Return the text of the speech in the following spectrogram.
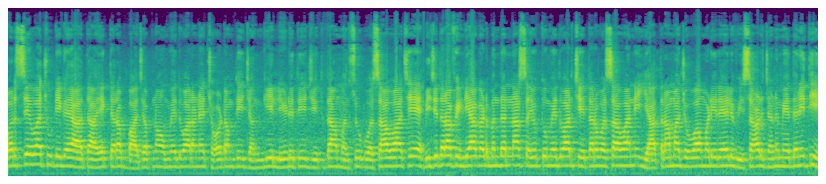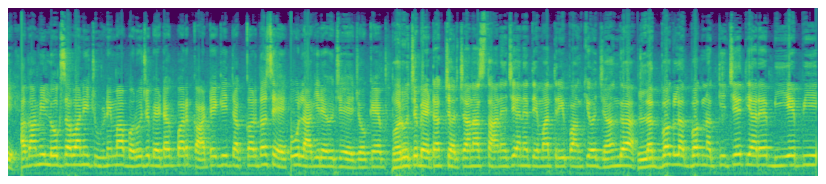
પરસેવા છૂટી ગયા હતા. એક તરફ ભાજપના ઉમેદવાર અને છ ટર્મથી જંગી લીડથી જીતતા મનસુખ વસાવા છે. બીજી તરફ ઇન્ડિયા ગઠબંધનના સંયુક્ત ઉમેદવાર ચેતર વસાવાની યાત્રામાં જોવા મળી રહેલ વિશાળ જનમેદનીથી આગામી લોકસભાની ચૂંટણીમાં ભરૂચ બેઠક પર કાટેકી ટક્કર થશે એવું લાગી રહ્યું છે. જો કે ભરૂચ બેઠક ચર્ચાના સ્થાને છે અને તેમાં ત્રિપાંખીઓ જંગ લગભગ લગભગ નક્કી છે. ત્યારે બીએપી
